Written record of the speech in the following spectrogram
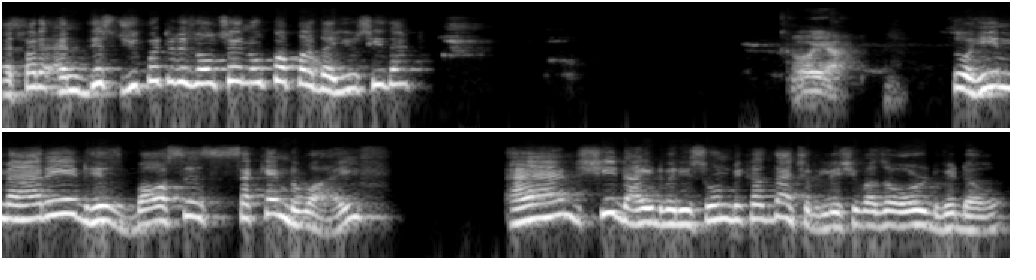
as far as, and this Jupiter is also in Upapada. You see that? Oh yeah. So he married his boss's second wife, and she died very soon because naturally she was an old widow,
